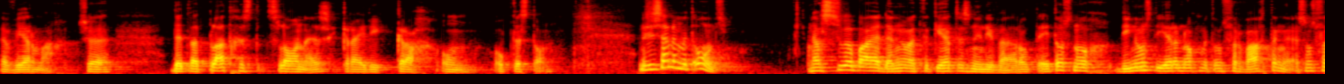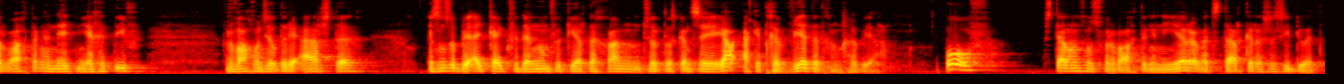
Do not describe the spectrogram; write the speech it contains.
'n weermag. So dit wat plat geslaan is, kry die krag om op te staan. En dis dieselfde met ons. Daar's so baie dinge wat verkeerd is in hierdie wêreld. Het ons nog dien ons die Here nog met ons verwagtinge? Is ons verwagtinge net negatief? Verwag ons heeltyd die ergste? Is ons op die uitkyk vir dinge om verkeerd te gaan sodat ons kan sê ja, ek het geweet dit gaan gebeur? Of stel ons ons verwagting in die Here wat sterker is as die dood?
